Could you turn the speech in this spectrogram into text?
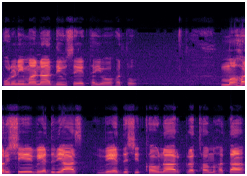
પૂર્ણિમાના દિવસે થયો હતો. મહર્ષિ વેદવ્યાસ વેદ શીખવનાર પ્રથમ હતા,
